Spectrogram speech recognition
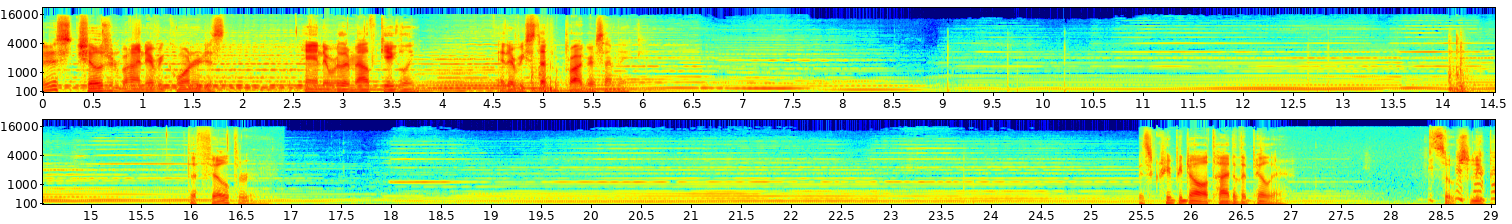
There's just children behind every corner just hand over their mouth giggling at every step of progress I make. The filth room. It's a creepy doll tied to the pillar. so sleepy.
